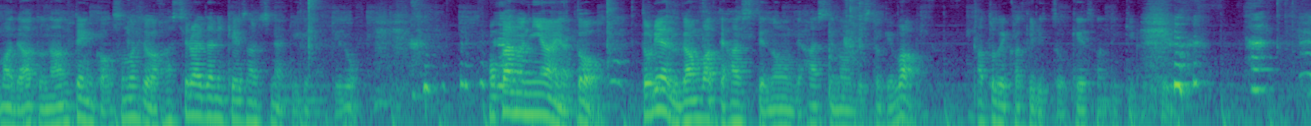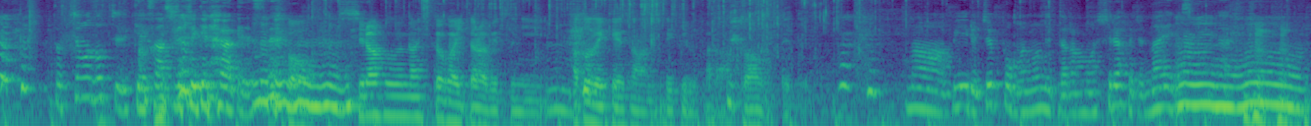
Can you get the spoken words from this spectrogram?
まであと何点かをその人が走る間に計算しないといけないけど 他の2案やととりあえず頑張って走って飲んで走って飲んでしとけば後で掛け率を計算できるっていう。どっちもどっちで計算しないといけないわけですね。そう。シラフな人がいたら別にうん。後で計算できるから後は持っててまあビール10本も飲んでたらもうシラフじゃないですうんよね、うん。面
